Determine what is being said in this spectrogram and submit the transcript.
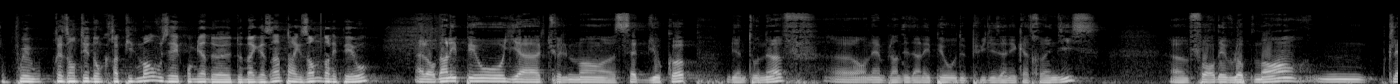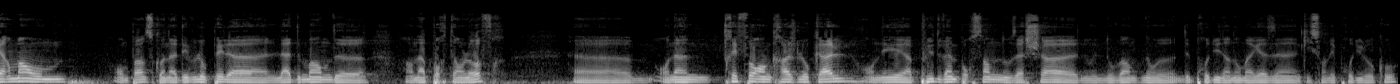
Vous pouvez vous présenter donc rapidement. Vous avez combien de, de magasins, par exemple, dans les PO Alors, dans les PO, il y a actuellement 7 Biocop, bientôt 9. Euh, on est implanté dans les PO depuis les années 90. Un fort développement. Hum, clairement, on, on pense qu'on a développé la, demande euh, en apportant l'offre. Euh, on a un très fort ancrage local. On est à plus de 20% de nos achats, nous, ventes nos, des produits dans nos magasins qui sont des produits locaux.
